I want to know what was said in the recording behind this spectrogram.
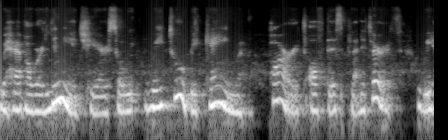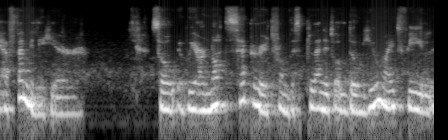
we have our lineage here. So we too became part of this planet Earth. We have family here. So we are not separate from this planet, although you might feel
